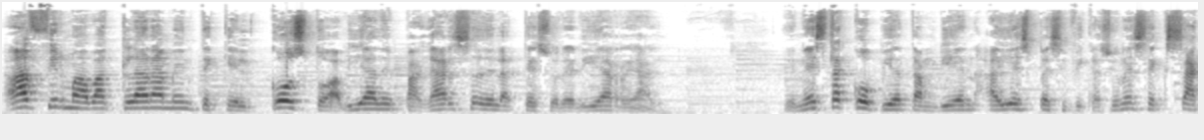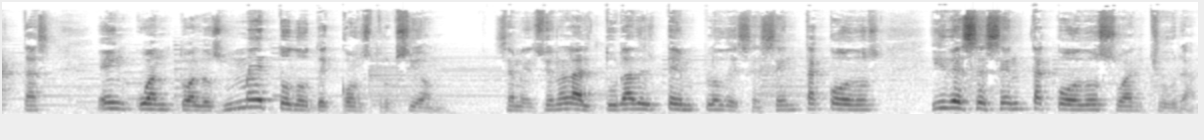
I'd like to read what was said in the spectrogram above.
afirmaba claramente que el costo había de pagarse de la tesorería real. En esta copia también hay especificaciones exactas en cuanto a los métodos de construcción, se menciona la altura del templo de 60 codos y de 60 codos su anchura.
